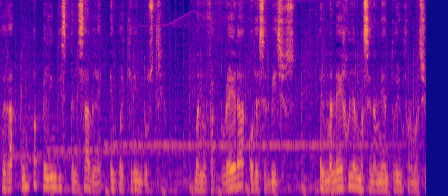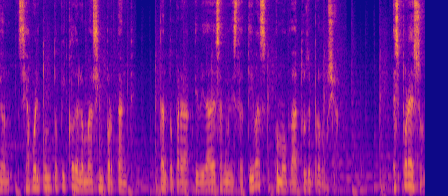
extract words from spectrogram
juega un papel indispensable en cualquier industria, manufacturera o de servicios. El manejo y almacenamiento de información se ha vuelto un tópico de lo más importante, tanto para actividades administrativas como datos de producción. Es por eso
